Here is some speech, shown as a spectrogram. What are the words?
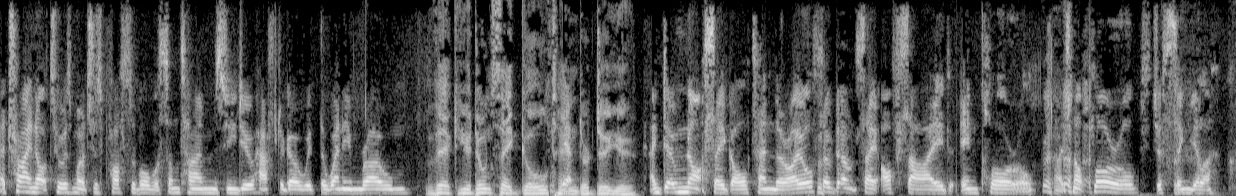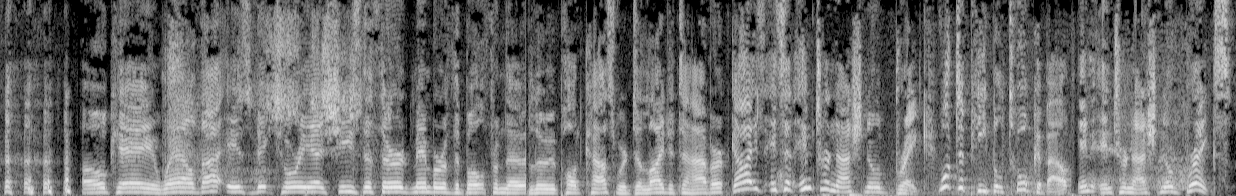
I try not to as much as possible, but sometimes you do have to go with the when in Rome. Vic, you don't say goaltender, yep. do you? I do not say goaltender. I also don't say offside in plural. It's not plural; it's just singular. okay, well, that is Victoria. She's the third member of the Bolt from the Blue podcast. We're delighted to have her. Guys, it's an international break. What do people talk about in international breaks?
